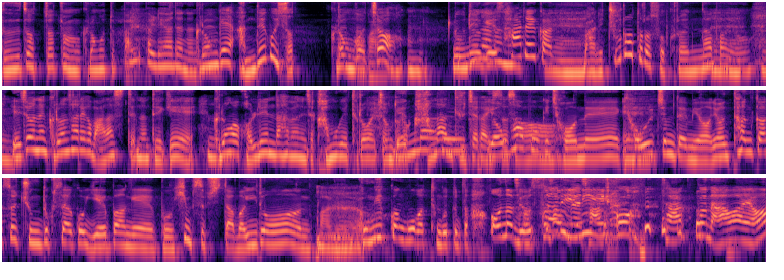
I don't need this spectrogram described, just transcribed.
늦었죠. 좀 그런 것도 빨리빨리 해야 되는데. 그런 게 안 되고 있었던 거죠. 음. 면역의 우리나라는- 사례가 네. 많이 줄어들어서 그랬나 봐요. 네. 예전에 그런 사례가 많았을 때는 되게 음. 그런 거 걸린다 하면 이제 감옥에 들어갈 정도로 강한 규제가 있어서 영화 보기 전에 예. 겨울쯤 되면 연탄가스 중독 사고 예방에 뭐 힘씁시다 막 이런 맞아요. 공익 광고 같은 것도 어나 몇 살이니 자꾸 자꾸 나와요.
